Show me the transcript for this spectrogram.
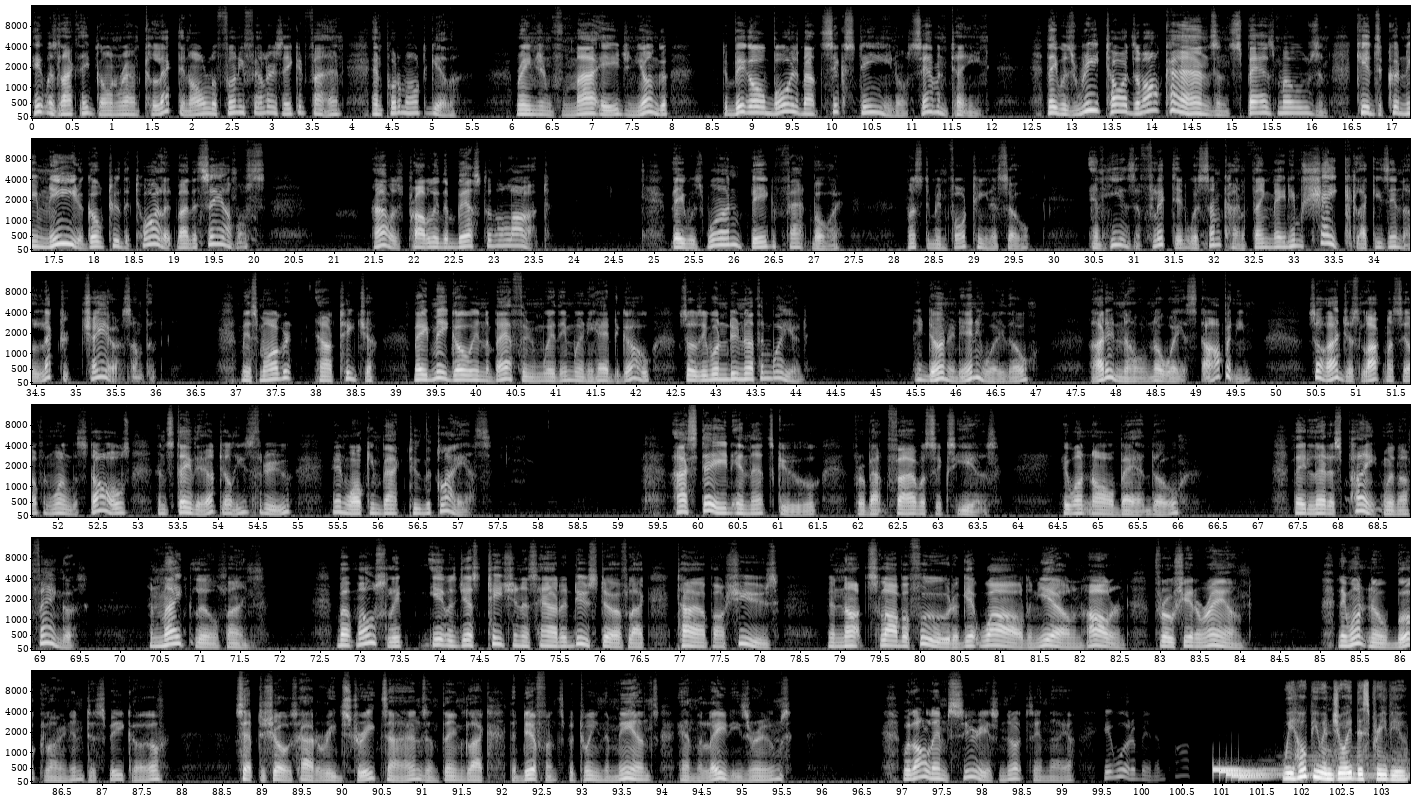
It was like they'd gone round collecting all the funny fellers they could find and put 'em all together, ranging from my age and younger to big old boys about sixteen or seventeen. They was retards of all kinds and spasmos and kids that couldn't even eat or go to the toilet by themselves. I was probably the best of the lot. They was one big fat boy, must have been fourteen or so, and he is afflicted with some kind of thing made him shake like he's in an electric chair or something. Miss Margaret, our teacher, made me go in the bathroom with him when he had to go, so's he wouldn't do nothing weird. He done it anyway, though. I didn't know no way of stopping him. So I just lock myself in one of the stalls and stay there till he's through and walk him back to the class. I stayed in that school for about five or six years. It wasn't all bad, though. They let us paint with our fingers and make little things. But mostly it was just teaching us how to do stuff like tie up our shoes and not slobber food or get wild and yell and holler and throw shit around. They want no book learning to speak of, except to show us how to read street signs and things like the difference between the men's and the ladies' rooms. With all them serious nuts in there, it would have been impossible. We hope you enjoyed this preview.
